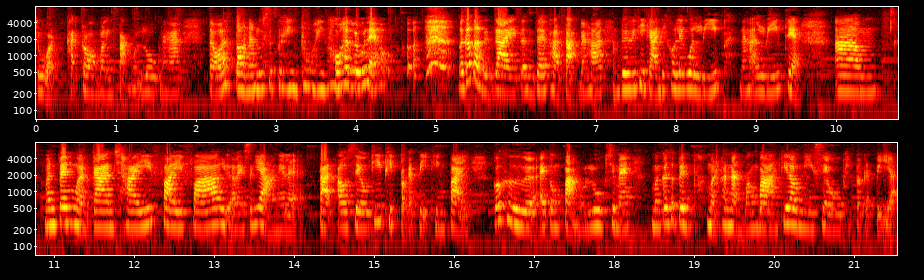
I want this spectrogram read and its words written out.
ตรวจคัดกรองมะเร็งปากมดลูกนะคะ แต่ว่าตอนนั้นรู้สึกตัวเองป่วยเพราะว่ารู้แล้ว แล้วก็ตัดสินใจตัดสินใจผ่าตัดนะคะด้วยวิธีการที่เขาเรียกว่า leap นะคะ leap เนี่ยมันเป็นเหมือนการใช้ไฟฟ้าหรืออะไรสักอย่างเนี่ยแหละ ตัดเอาเซลล์ที่ผิดปกติทิ้งไป ก็คือไอ้ตรงปากมดลูกใช่ไหมมันก็จะเป็นเหมือนผนังบางๆ ที่เรามีเซลล์ผิดปกติอะ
